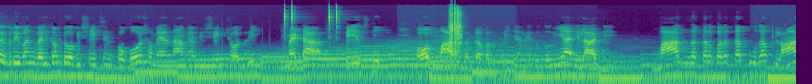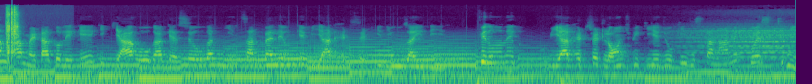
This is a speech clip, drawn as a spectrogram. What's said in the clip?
everyone welcome to Abhishek Infokosh और मेरा नाम है अभिषेक चौधरी। मेटा फेसबुक और मार्क जकरबर्ग भैया ने। तो दुनिया हिला दी। मार्क जकरबर्ग का पूरा प्लान था मेटा को लेके कि क्या होगा, कैसे होगा। तीन साल पहले उनके वीआर हेडसेट की न्यूज़ आई थी। फिर उन्होंने वीआर हेडसेट लॉन्च भी किए, जो कि जिसका नाम है क्वेस्ट थ्री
